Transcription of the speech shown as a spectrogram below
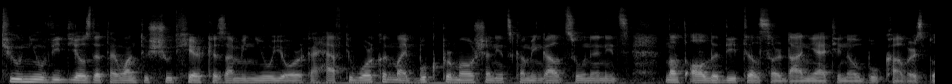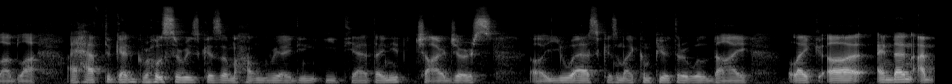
two new videos that I want to shoot here because I'm in New York. I have to work on my book promotion. It's coming out soon and it's not all the details are done yet, you know, book covers, blah blah. I have to get groceries because I'm hungry. I didn't eat yet. I need chargers, uh, US because my computer will die like uh and then i'm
